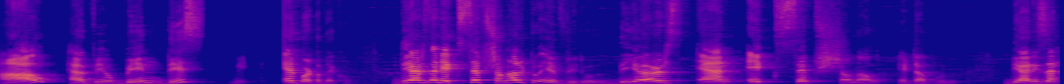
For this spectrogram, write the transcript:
how have you been this week এরপরটা দেখো। There's an exceptional to every rule there's an exceptional এটা ভুল। দেয়ার ইজ অ্যান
